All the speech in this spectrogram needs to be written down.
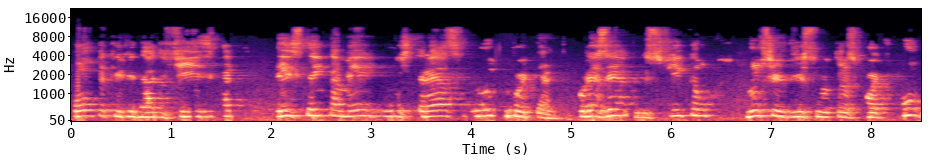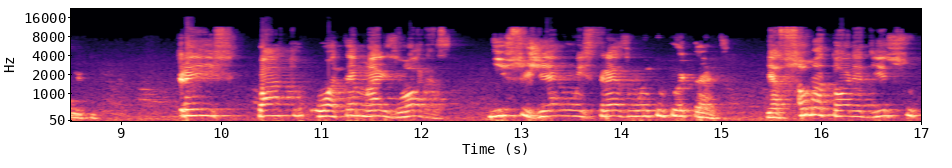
pouca atividade física, eles têm também um estresse muito importante. Por exemplo, eles ficam num serviço no transporte público três, quatro ou até mais horas. Isso gera um estresse muito importante. E a somatória disso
